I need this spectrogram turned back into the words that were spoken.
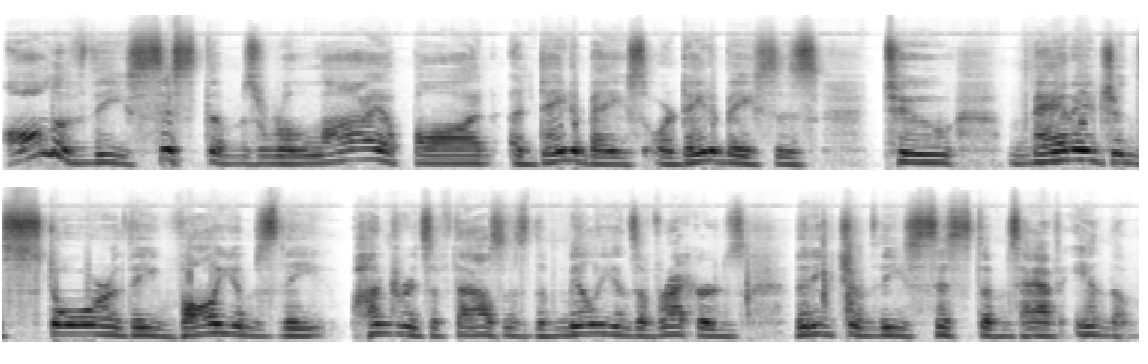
all of these systems rely upon a database or databases to manage and store the volumes, the hundreds of thousands, the millions of records that each of these systems have in them.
